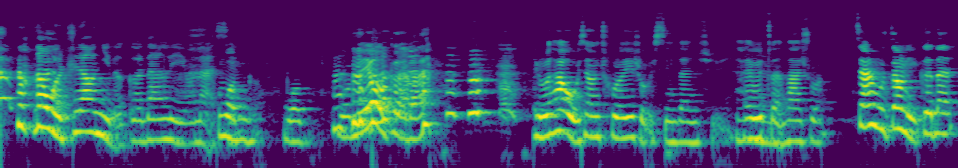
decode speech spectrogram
那我知道你的歌单里有哪些歌？我我我没有歌单。比如他偶像出了一首新单曲，还有转发说加入葬礼歌单。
